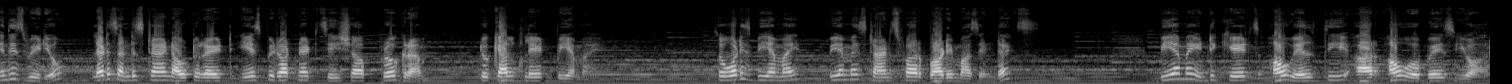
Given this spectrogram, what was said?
In this video, let us understand how to write ASP.NET C Sharp program to calculate BMI. So what is BMI? BMI stands for Body Mass Index. BMI indicates how healthy or how obese you are.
